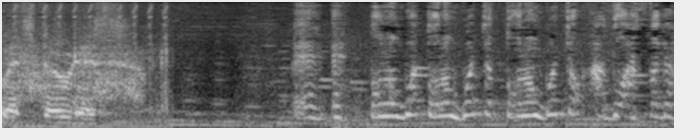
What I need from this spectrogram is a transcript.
Let's do this. Eh, eh, tolong gua, tolong gua, cok, tolong gua, cok. Aduh, astaga.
